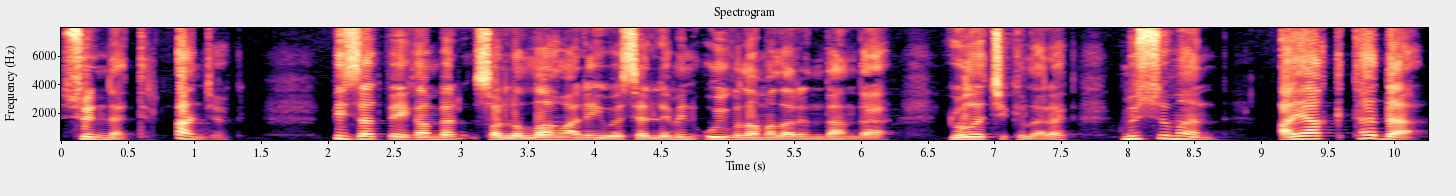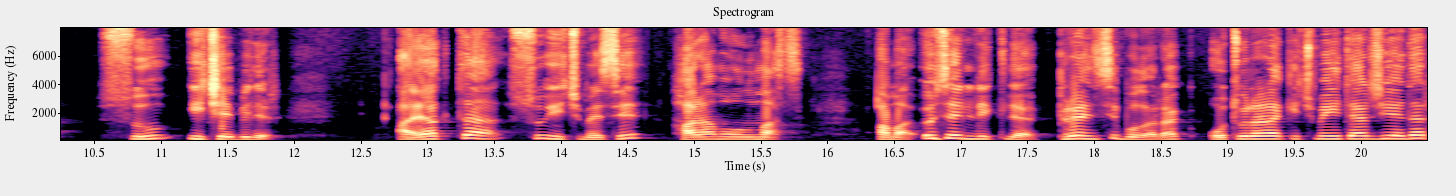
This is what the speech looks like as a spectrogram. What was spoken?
sünnettir. Ancak bizzat Peygamber sallallahu aleyhi ve sellemin uygulamalarından da yola çıkılarak Müslüman ayakta da su içebilir. Ayakta su içmesi haram olmaz. Ama özellikle prensip olarak oturarak içmeyi tercih eder.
